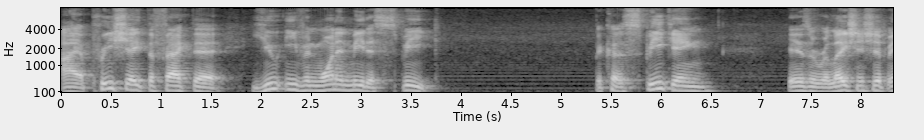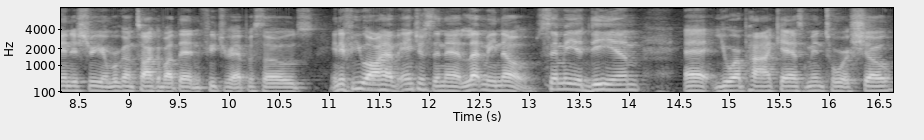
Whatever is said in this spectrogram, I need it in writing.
I appreciate the fact that you even wanted me to speak because speaking is a relationship industry and we're going to talk about that in future episodes and if you all have interest in that let me know send me a dm at your podcast mentor show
